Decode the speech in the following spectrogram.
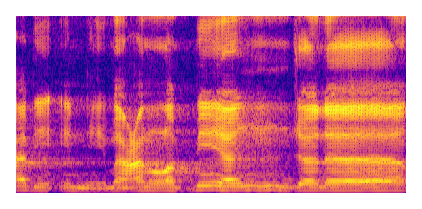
أبي إني مع ربي أنجلا.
